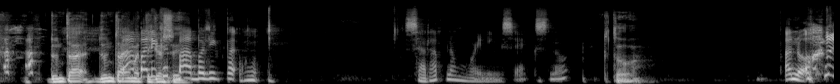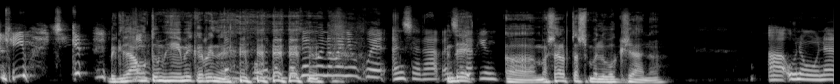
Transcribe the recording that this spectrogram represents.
doon, ta, doon tayo babalik matigas at eh. babalik pa. Mm. Sarap ng morning sex, no? Totoo. Ano? Nag-imagine ka. Bigla akong tumihimik ka rin eh. Oh, dagdagan mo naman yung kwento. Ang sarap. Ang Hindi, sarap yung, ah, masarap tas maluwag siya, no? ah, unang-una,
